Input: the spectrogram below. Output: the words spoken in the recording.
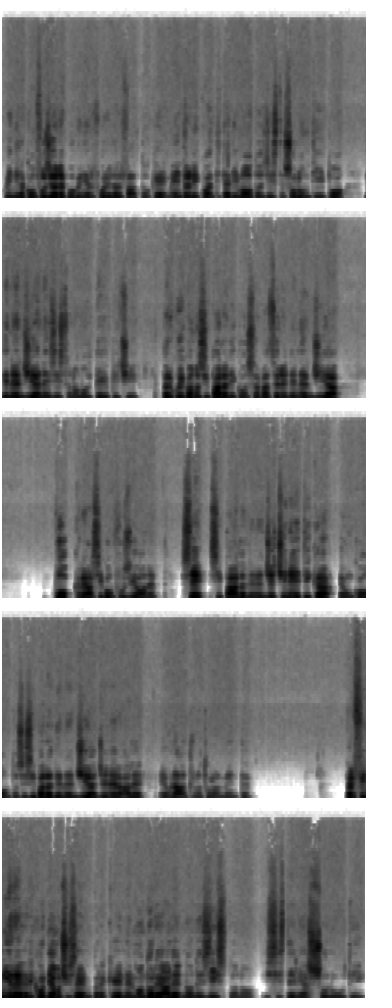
Quindi la confusione può venire fuori dal fatto che mentre di quantità di moto esiste solo un tipo, di energia ne esistono molteplici, per cui quando si parla di conservazione di energia può crearsi confusione. Se si parla di energia cinetica è un conto, se si parla di energia generale è un altro naturalmente. Per finire ricordiamoci sempre che nel mondo reale non esistono i sistemi assoluti.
